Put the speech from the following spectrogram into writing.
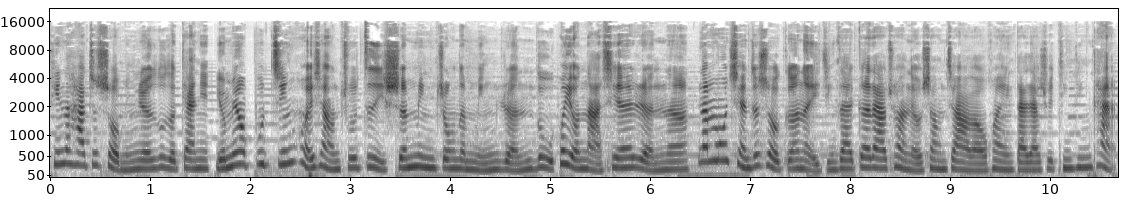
听到他这首名人录的概念，有没有不禁回想出自己生命中的名人录会有哪些人呢？那目前这首歌呢，已经在各大串流上架了，欢迎大家去听听看。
